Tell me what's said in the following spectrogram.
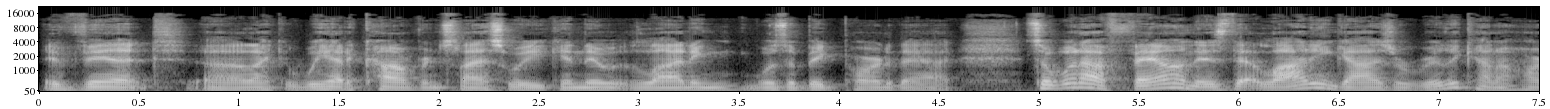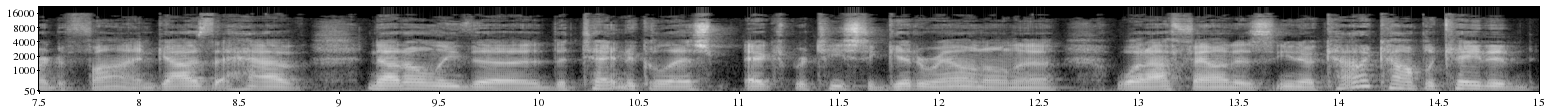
event. Uh, like we had a conference last week, and was, lighting was a big part of that. So what I've found is that lighting guys are really kind of hard to find. Guys that have not only the the technical es- expertise to get around on a what I found is you know kind of complicated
